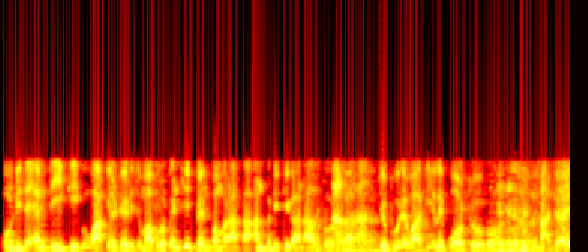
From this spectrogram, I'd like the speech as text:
Wong dhisik MTQ ku wakil dari semua provinsi ben pemerataan pendidikan Al-Qur'an. Jebule wakile padha. Tak dae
